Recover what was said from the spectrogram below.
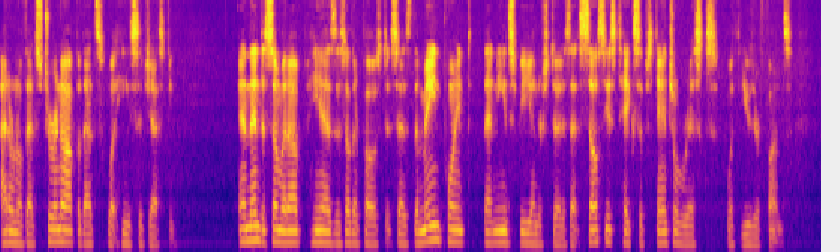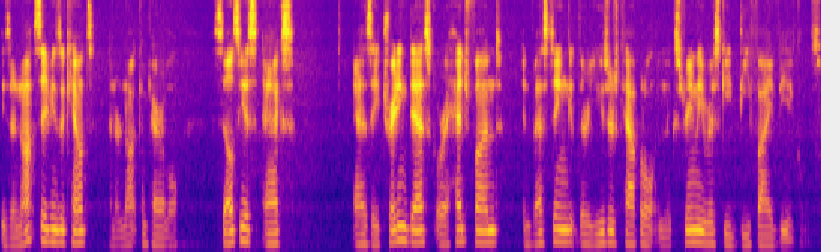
I don't know if that's true or not, but that's what he's suggesting. And then to sum it up, he has this other post. It says The main point that needs to be understood is that Celsius takes substantial risks with user funds. These are not savings accounts and are not comparable. Celsius acts as a trading desk or a hedge fund, investing their users' capital in extremely risky DeFi vehicles.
